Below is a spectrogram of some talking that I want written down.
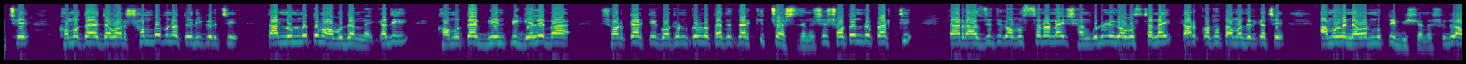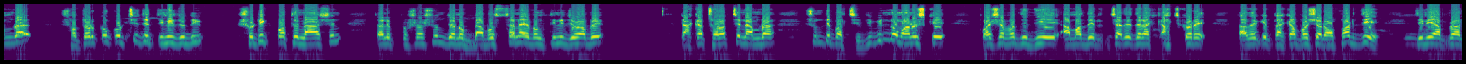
আজকে ক্ষমতায় যাওয়ার সম্ভাবনা তৈরি করেছি, তার ন্যূনতম অবদান নাই। কাজেই ক্ষমতায় বিএনপি গেলে বা সরকারকে গঠন করল, তাতে তার কিচ্ছু আসছে না। সে স্বতন্ত্র প্রার্থী, তার রাজনৈতিক অবস্থানও নাই, সাংগঠনিক অবস্থা নাই, তার কথা তো আমাদের কাছে আমলে নেওয়ার মতোই বিষয় না। শুধু আমরা সতর্ক করছি যে তিনি যদি সঠিক পথে না আসেন, তাহলে প্রশাসন যেন ব্যবস্থা নেয় এবং তিনি যেভাবে টাকা ছড়াচ্ছেন আমরা শুনতে পাচ্ছি। বিভিন্ন মানুষকে পয়সাপাতি দিয়ে আমাদের সাথে যারা কাজ করে, তাদেরকে টাকা পয়সার অফার দিয়ে তিনি আপনার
